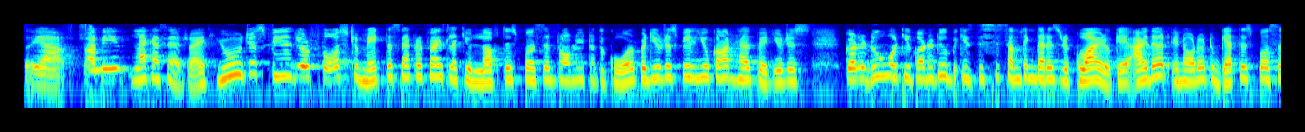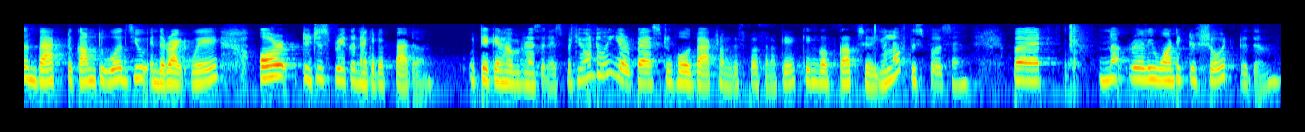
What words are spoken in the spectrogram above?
so yeah, I mean, like I said, right? You just feel you're forced to make the sacrifice, like you love this person probably to the core, but you just feel you can't help it. You just gotta do what you gotta do because this is something that is required, okay? Either in order to get this person back to come towards you in the right way, or to just break a negative pattern. Take it how it resonates. But you're doing your best to hold back from this person, okay? King of Cups here. You love this person, but not really wanting to show it to them.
